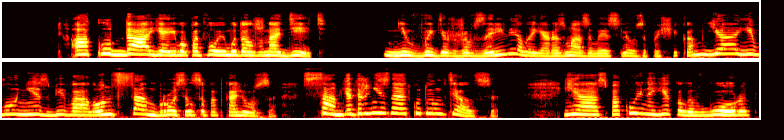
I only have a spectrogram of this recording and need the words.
— А куда я его, по-твоему, должна деть? Не выдержав, заревела я, размазывая слезы по щекам. Я его не сбивала, он сам бросился под колеса. Сам, я даже не знаю, откуда он взялся. Я спокойно ехала в город,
